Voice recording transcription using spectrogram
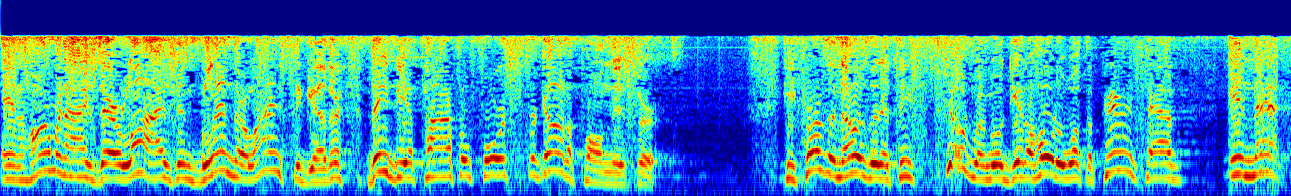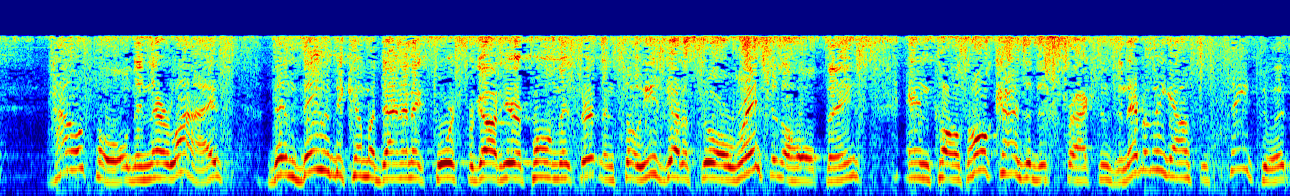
and harmonize their lives and blend their lives together, they'd be a powerful force for God upon this earth. He further knows that if these children will get a hold of what the parents have in that household, in their lives, then they would become a dynamic force for God here upon this earth. And so he's got to throw a wrench in the whole thing and cause all kinds of distractions and everything else to see to it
